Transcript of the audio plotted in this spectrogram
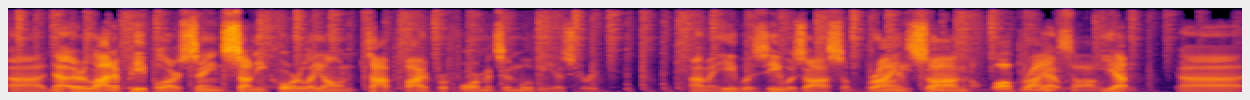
Uh, now, there are a lot of people are saying Sonny Corleone, top five performance in movie history. I mean, he was he was awesome. Brian he's Song. phenomenal. Well, Brian that- Song, Yep. Uh,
